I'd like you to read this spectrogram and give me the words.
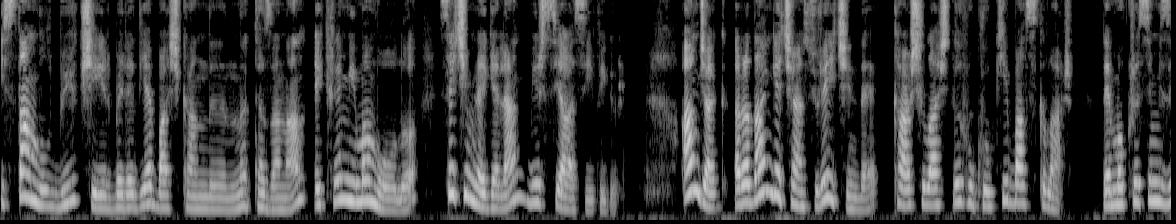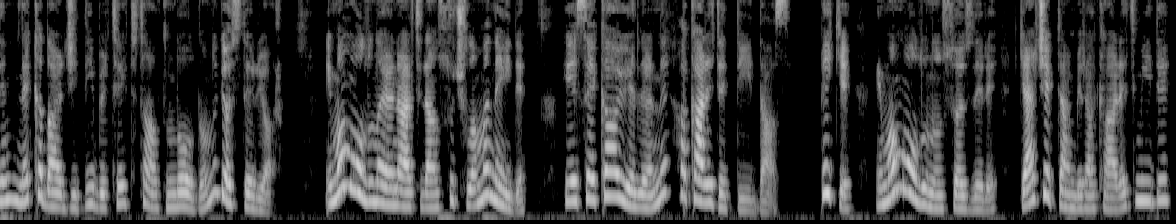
İstanbul Büyükşehir Belediye Başkanlığı'nı kazanan Ekrem İmamoğlu seçimle gelen bir siyasi figür. Ancak aradan geçen süre içinde karşılaştığı hukuki baskılar demokrasimizin ne kadar ciddi bir tehdit altında olduğunu gösteriyor. İmamoğlu'na yöneltilen suçlama neydi? YSK üyelerine hakaret ettiği iddiası. Peki İmamoğlu'nun sözleri gerçekten bir hakaret miydi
